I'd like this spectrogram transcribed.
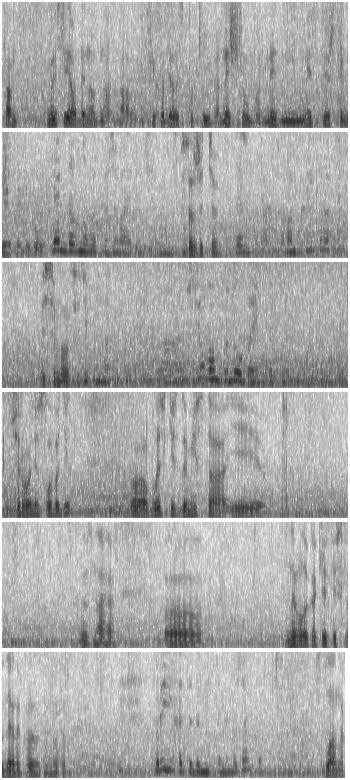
Там ми всі один одного знали. Всі ходили спокійно, ні шуму, ні, ні спішки ніякої не було. Як давно ви проживаєте в Червоній Все життя. Все життя. А вам скільки років? 18. 18. А, що вам подобається тут? В Червоній Слободі. Е, Близькість до міста і. Не знаю. е, Невелика кількість людей на квадратний метр. Переїхати до міста не бажаєте? В планах.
